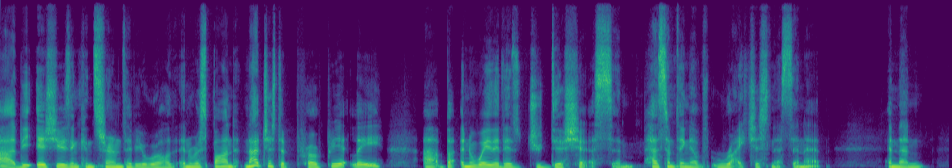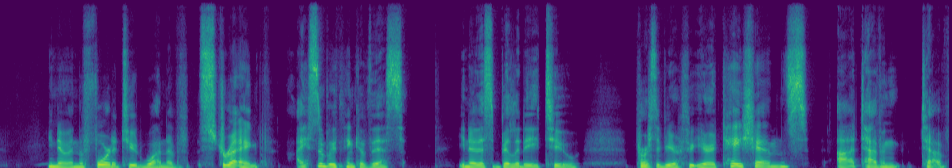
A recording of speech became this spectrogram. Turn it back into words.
uh, the issues and concerns of your world and respond not just appropriately, uh, but in a way that is judicious and has something of righteousness in it. And then, you know, in the fortitude one of strength, I simply think of this, you know, this ability to persevere through irritations, uh, to having to have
